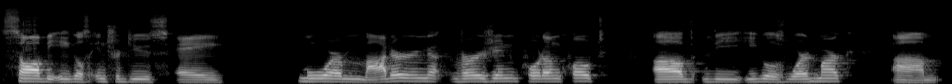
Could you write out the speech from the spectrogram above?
saw the Eagles introduce a more modern version, quote unquote, of the Eagles wordmark, um,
